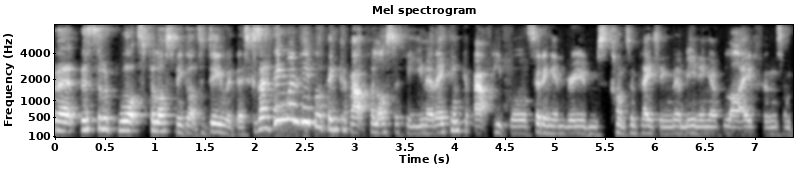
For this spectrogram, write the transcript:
but the sort of what's philosophy got to do with this? Because I think when people think about philosophy, you know, they think about people sitting in rooms contemplating the meaning of life and some,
